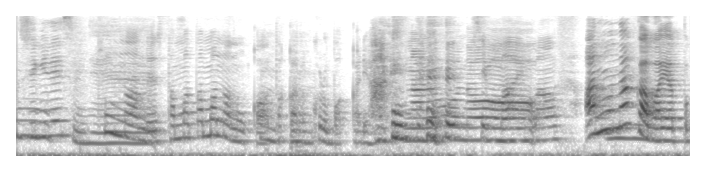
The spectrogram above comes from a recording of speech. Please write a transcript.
不思議ですね。そうなんです。たまたまなのか、うんうんだから黒ばっかり履いて しまいます。あの中はやっぱ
